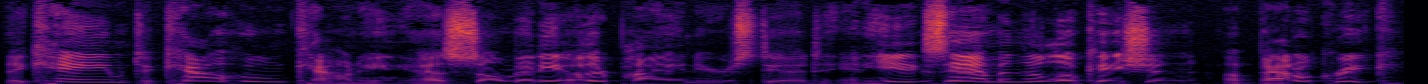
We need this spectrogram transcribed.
They came to Calhoun County, as so many other pioneers did, and he examined the location of Battle Creek,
